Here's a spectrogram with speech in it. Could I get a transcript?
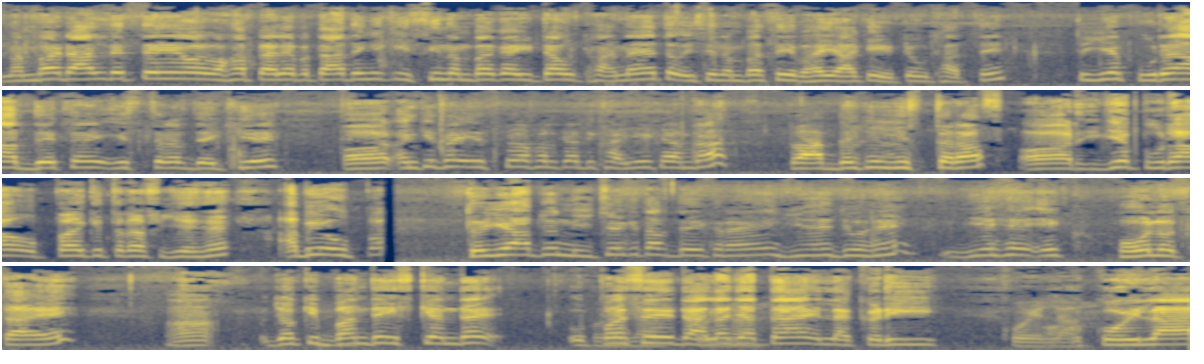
नंबर डाल देते हैं और वहाँ पहले बता देंगे कि इसी नंबर का ईटा उठाना है तो इसी नंबर से भाई आके ईटे उठाते हैं। तो ये पूरा आप देख रहे हैं इस तरफ़ देखिए। और अंकित भाई इस तरफ़ हल्का दिखाइए कैमरा। तो आप देखिए इस तरफ़ और ये पूरा ऊपर की तरफ़ ये है। अभी ऊपर तो ये आप जो नीचे की तरफ़ देख रहे हैं ये जो है ये है एक होल होता है। आ, जो कि बंद है इसके अंदर ऊपर से डाला जाता है लकड़ी। कोयला। कोयला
